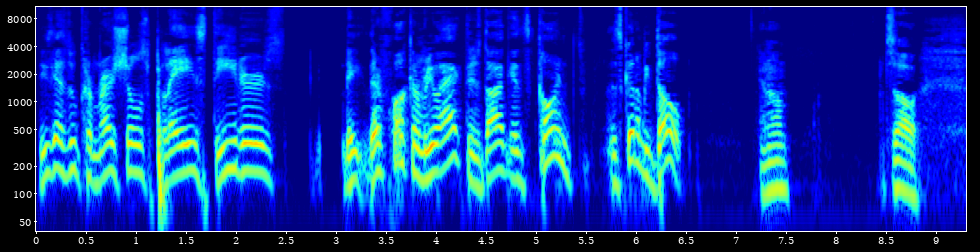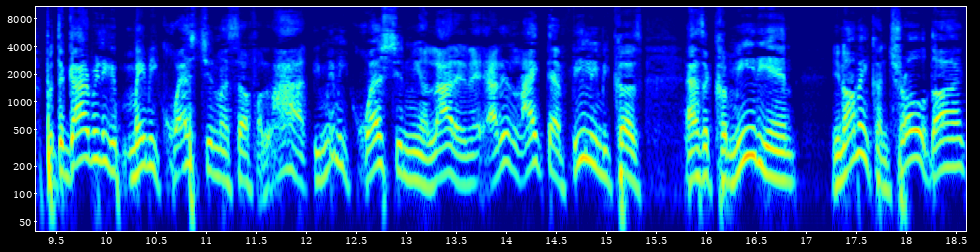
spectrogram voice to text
These guys do commercials, plays, theaters. They they're fucking real actors, dog. It's going it's gonna be dope. You know? So, but the guy really made me question myself a lot. He made me question me a lot. And I didn't like that feeling because as a comedian, you know, I'm in control, dog.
